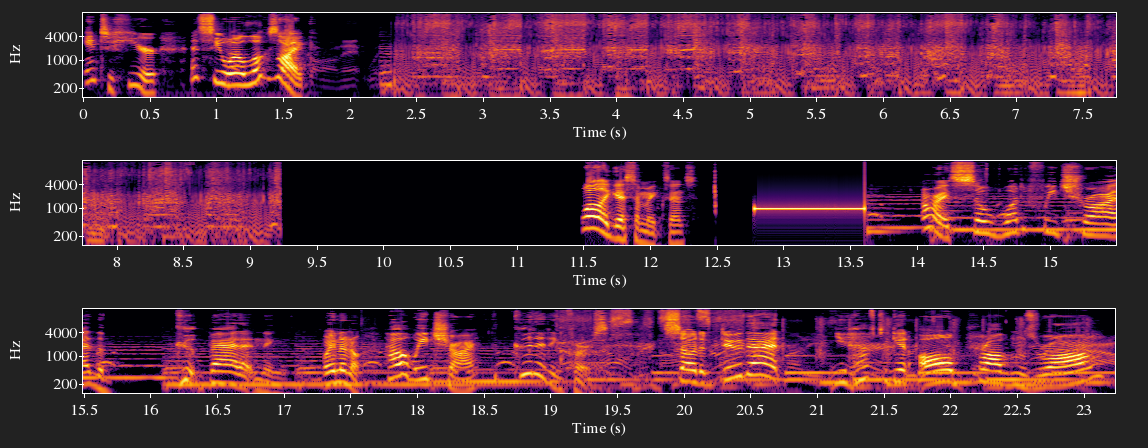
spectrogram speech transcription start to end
into here and see what it looks like. Well, I guess that makes sense. Alright, so what if we try the good bad ending? Wait, no, no. How about we try the good ending first? So to do that, you have to get all problems wrong.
